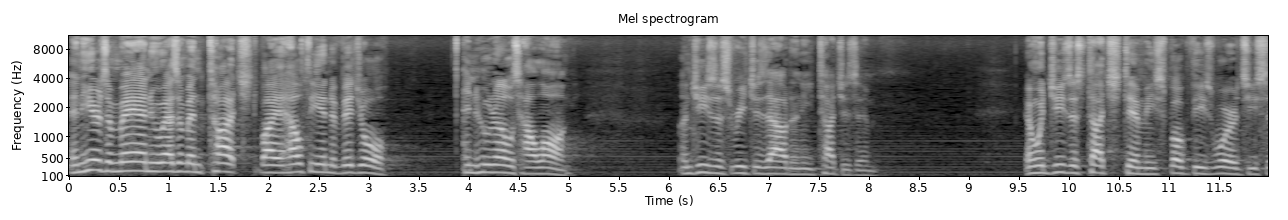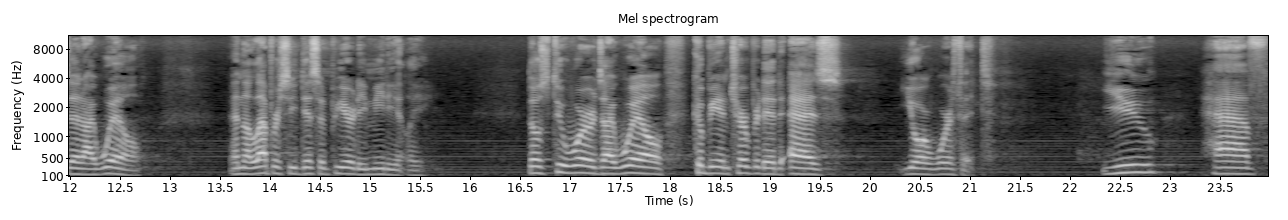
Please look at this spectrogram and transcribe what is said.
And here's a man who hasn't been touched by a healthy individual in who knows how long. And Jesus reaches out and he touches him. And when Jesus touched him, he spoke these words. He said, I will. And the leprosy disappeared immediately. Those two words, I will, could be interpreted as you're worth it. You have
